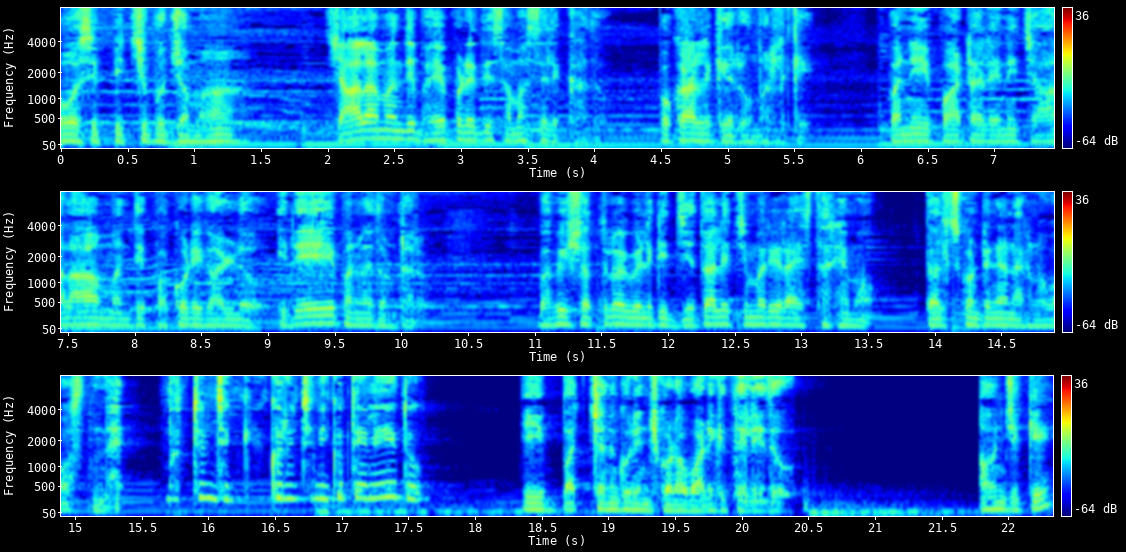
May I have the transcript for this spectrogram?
ఓసి పిచ్చి బుజ్జమ్మా చాలా మంది భయపడేది సమస్యలకి కాదు. పుకార్లకి రూమర్లకి. పని పాట లేని చాలా మంది పకోడిగాళ్ళు ఇదే పని మీద ఉంటారు. భవిష్యత్తులో వీళ్ళకి జీతాలు ఇచ్చి మరీ రాయిస్తారేమో. తలుచుకుంటేనే నాకు నువ్వు వస్తుంది. మొత్తం జగ్గ గురించి నీకు తెలియదు ఈ బచ్చన్ గురించి కూడా వాడికి తెలీదు. అవును జిక్కి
